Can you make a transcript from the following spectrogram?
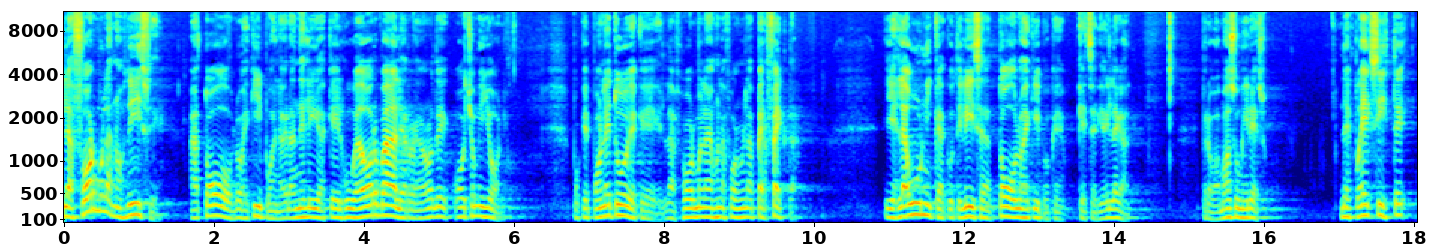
la fórmula nos dice a todos los equipos en las grandes ligas que el jugador vale alrededor de 8 millones, porque ponle tú de que la fórmula es una fórmula perfecta y es la única que utiliza todos los equipos, que, que sería ilegal, pero vamos a asumir eso. Después existe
